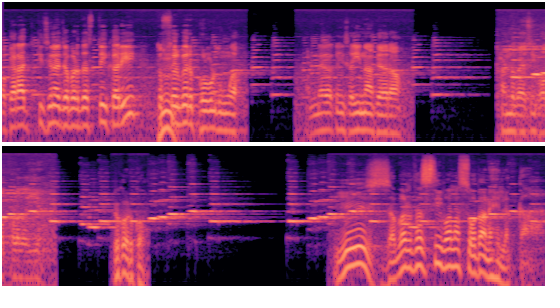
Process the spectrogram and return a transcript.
और कह रहा किसी ने ज़बरदस्ती करी तो हम्म। सिर बिर फोड़ दूँगा। हमने कहा कहीं सही ना कह रहा ठंड वैसी बहुत पड़ गई है। रुको रुको। ये ज़बरदस्ती वाला सौदा नहीं लगता।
